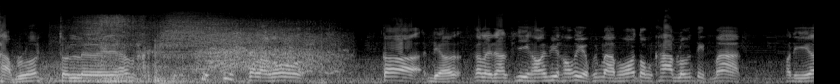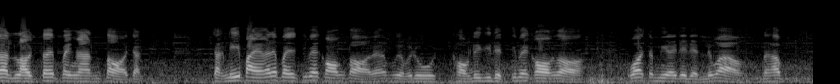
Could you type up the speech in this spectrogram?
ขับรถจนเลยนะครับ ก็เราก็ก็เดี๋ยวก็เลยนัดพี่เขาให้พี่เขาขยับขึ้นมาเพราะว่าตรงข้ามรถมันติดมาก พอดีก็เราได้ไปงานต่อจากจากนี้ไปก็ได้ไปที่แม่กลองต่อนะครับเผื่อไปดูของดีทีเด็ดที่แม่กลองต่อ ว่าจะมีอะไรเด็ดๆหรือเปล่านะครับเ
